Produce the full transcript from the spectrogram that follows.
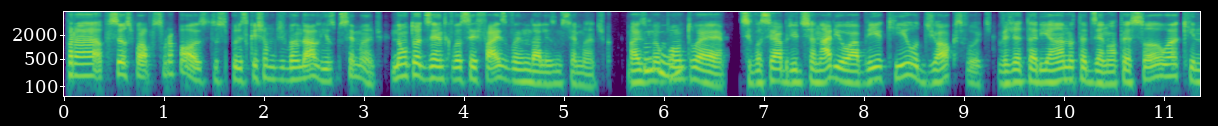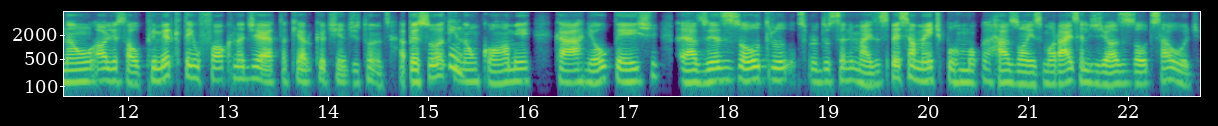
para seus próprios propósitos. Por isso que chamo de vandalismo semântico. Não estou dizendo que você faz vandalismo semântico, mas uhum. o meu uhum. ponto é, se você abrir o dicionário, eu abri aqui o de Oxford, vegetariano está dizendo uma pessoa que não, olha só, o primeiro que tem o foco na dieta, que era o que eu tinha dito antes. A pessoa Sim. que não come carne ou peixe, é, às vezes outros produtos animais, especialmente por razões morais, religiosas ou de saúde.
